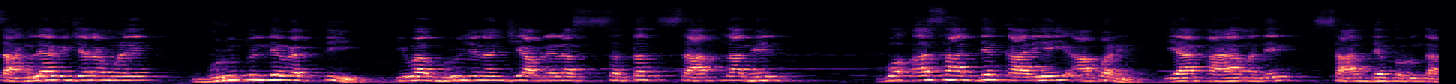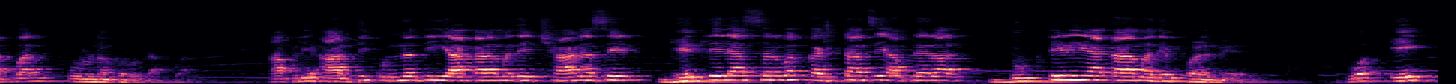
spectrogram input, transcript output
चांगल्या विचारामुळे गुरुतुल्य व्यक्ती किंवा गुरुजनांची आपल्याला सतत साथ लाभेल व असाध्य कार्यही आपण या काळामध्ये साध्य करून दाखवाल पूर्ण करून दाखवाल. आपली आर्थिक उन्नती या काळामध्ये छान असेल घेतलेल्या सर्व कष्टाचे आपल्याला दुपटीने या काळामध्ये फळ मिळेल व एक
